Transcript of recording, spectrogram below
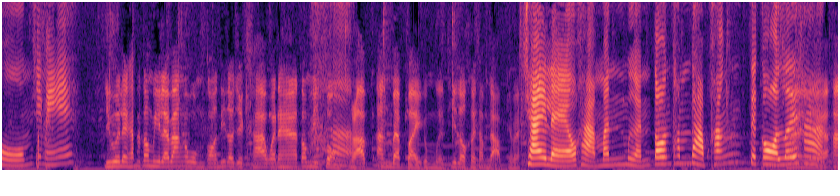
ผมใช่ไหมรีวิวเลยครับต้องมีอะไรบ้างครับผมก่อนที่เราจะคราฟกันนะฮะต้องมีกล่องค่ะครับอันแบบใบก็เหมือนที่เราเคยทำดาบใช่ไหมใช่แล้วค่ะ มันเหมือนตอนทำดาบครั้งแต่ก่อนเลยค่ะใช่แล้วอ่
